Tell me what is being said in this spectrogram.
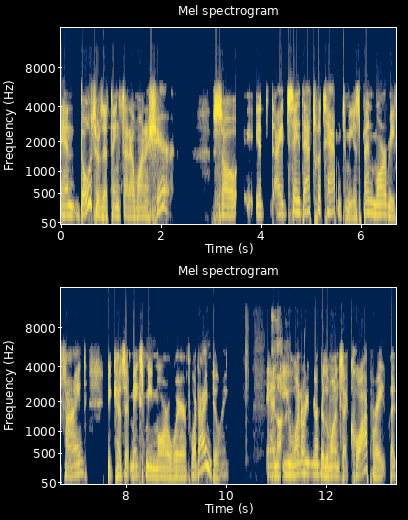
And those are the things that I want to share. So it, I'd say that's what's happened to me. It's been more refined because it makes me more aware of what I'm doing. And you want to remember the ones that cooperate, but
